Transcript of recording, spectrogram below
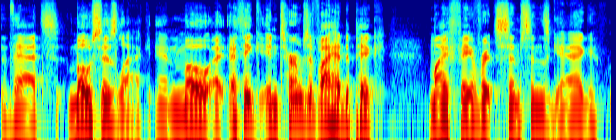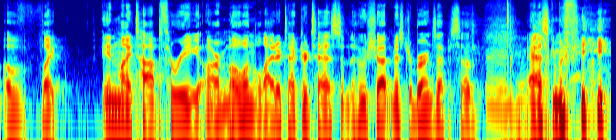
That Moe Szyslak and Moe. I, I think in terms of I had to pick my favorite Simpsons gag of like in my top three are Moe on the lie detector test and the Who Shot Mr. Burns episode. Mm-hmm. Ask him if he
